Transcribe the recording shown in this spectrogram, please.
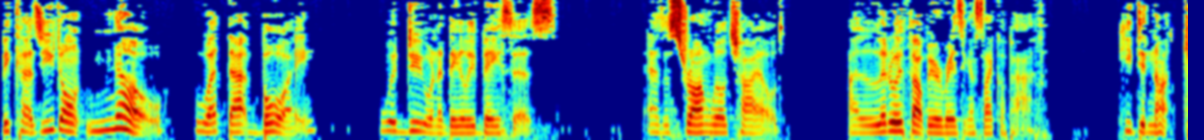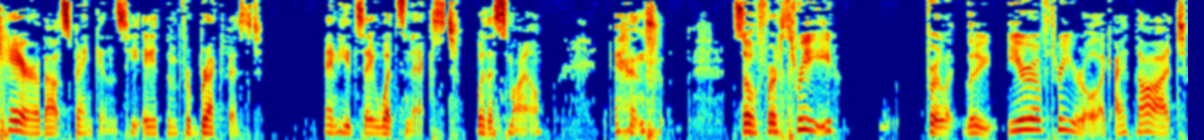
because you don't know what that boy would do on a daily basis as a strong willed child. I literally thought we were raising a psychopath. He did not care about spankings. He ate them for breakfast. And he'd say, What's next? with a smile. And so for three, for like the year of three year old, like I thought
